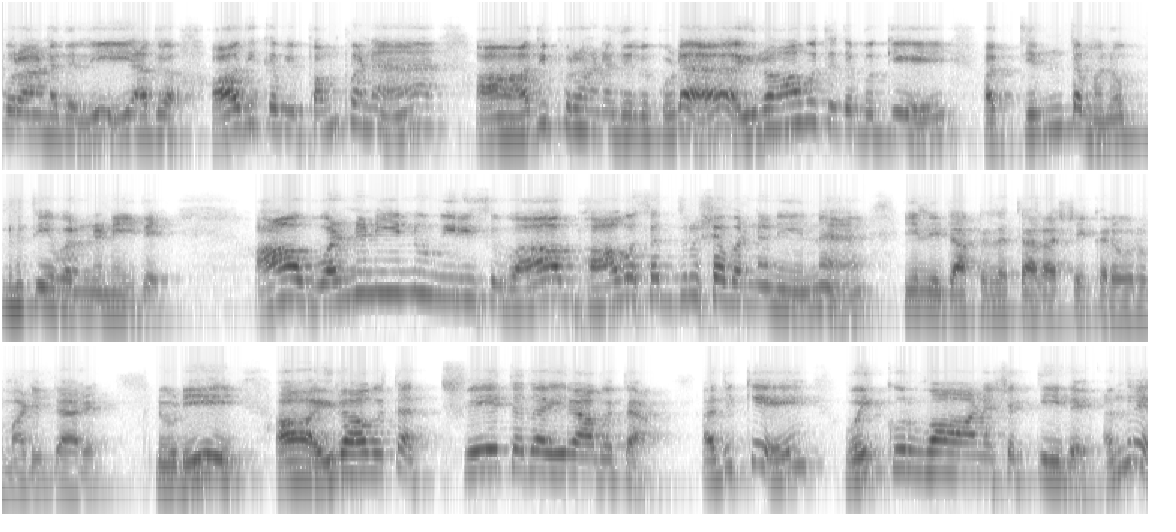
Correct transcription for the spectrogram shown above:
ಪುರಾಣದಲ್ಲಿ ಅದು ಆದಿಕವಿ ಪಂಪನ, ಆ ಆದಿಪುರಾಣದಲ್ಲೂ ಕೂಡ ಐರಾವತದ ಬಗ್ಗೆ ಅತ್ಯಂತ ಮನೋಜ್ಞತೆಯ ವರ್ಣನೆ ಇದೆ. ಆ ವರ್ಣನೆಯನ್ನು ಮೀರಿಸುವ ಭಾವಸದೃಶ ವರ್ಣನೆಯನ್ನ ಇಲ್ಲಿ ಡಾಕ್ಟರ್ ಲತಾ ರಾಜಶೇಖರ್ ಅವರು ಮಾಡಿದ್ದಾರೆ. ನೋಡಿ, ಆ ಐರಾವತ ಶ್ವೇತದ ಐರಾವತ, ಅದಕ್ಕೆ ವೈಕುರ್ವಾಣ ಶಕ್ತಿ ಇದೆ. ಅಂದ್ರೆ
